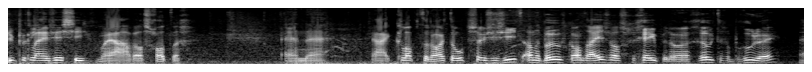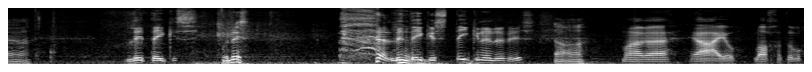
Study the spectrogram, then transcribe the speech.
Super klein visje, maar ja, wel schattig. En eh, ja, hij klapt er hard op. Zoals je ziet aan de bovenkant, hij is wel eens gegrepen door een grotere broeder. Ja. Littekens. Hoe dit? Littekens tekenen de vis. Ja. Maar eh, ja joh, lachen toch?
